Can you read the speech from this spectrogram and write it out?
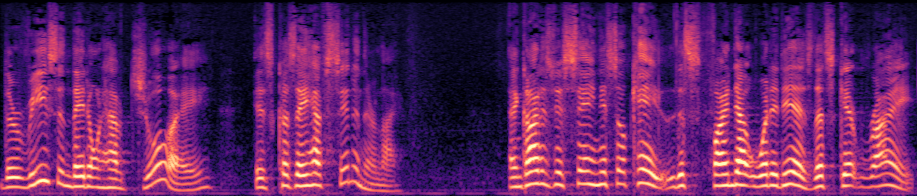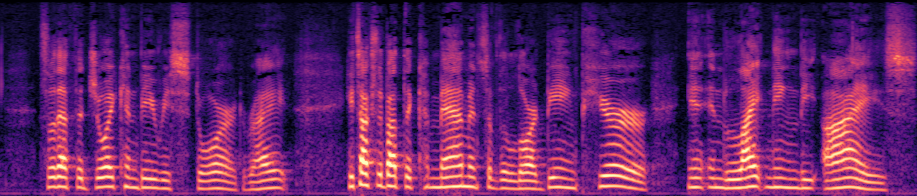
the reason they don't have joy is because they have sin in their life. And God is just saying, it's okay. Let's find out what it is. Let's get right so that the joy can be restored, right? He talks about the commandments of the Lord being pure, enlightening the eyes.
